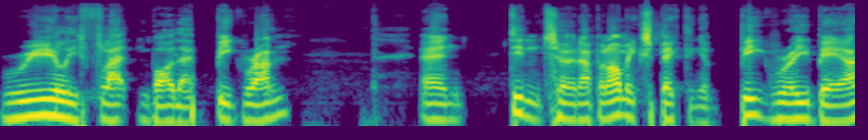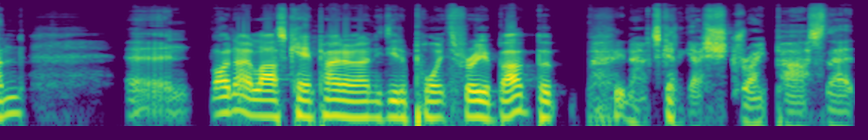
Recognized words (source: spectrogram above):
really flattened by that big run, and didn't turn up. And I'm expecting a big rebound. And I know last campaign I only did a point three above, but you know, it's going to go straight past that.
